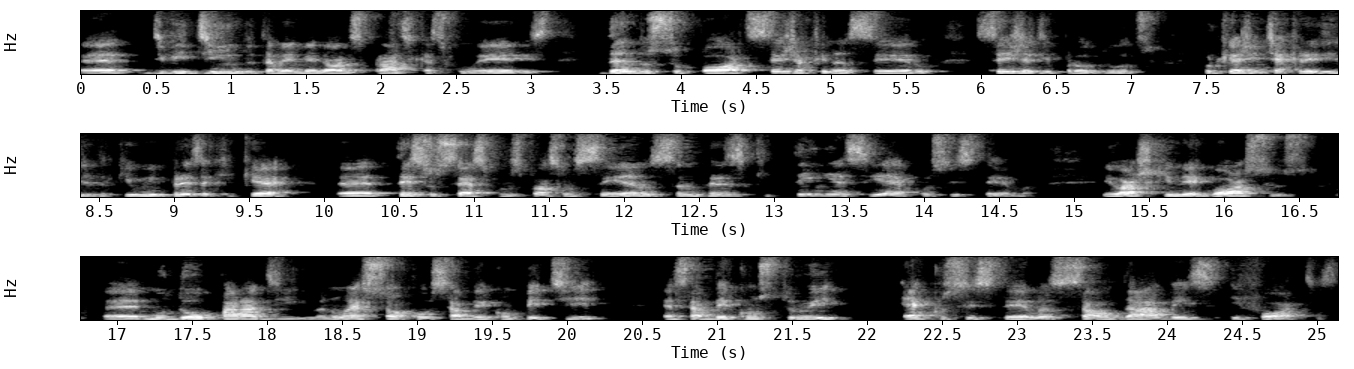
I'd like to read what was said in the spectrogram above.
é, dividindo também melhores práticas com eles, dando suporte, seja financeiro, seja de produtos, porque a gente acredita que uma empresa que quer é, ter sucesso para os próximos 100 anos são empresas que têm esse ecossistema. Eu acho que negócios é, mudou o paradigma. Não é só saber competir, é saber construir ecossistemas saudáveis e fortes.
